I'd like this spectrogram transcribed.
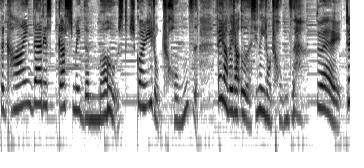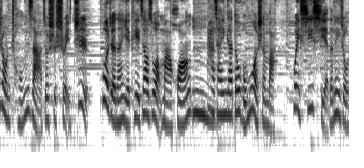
The kind that disgusts me the most 是关于一种虫子，非常非常恶心的一种虫子。对，这种虫子啊，就是水蛭，或者呢，也可以叫做蚂蟥。嗯大家应该都不陌生吧？ 会吸血的那种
